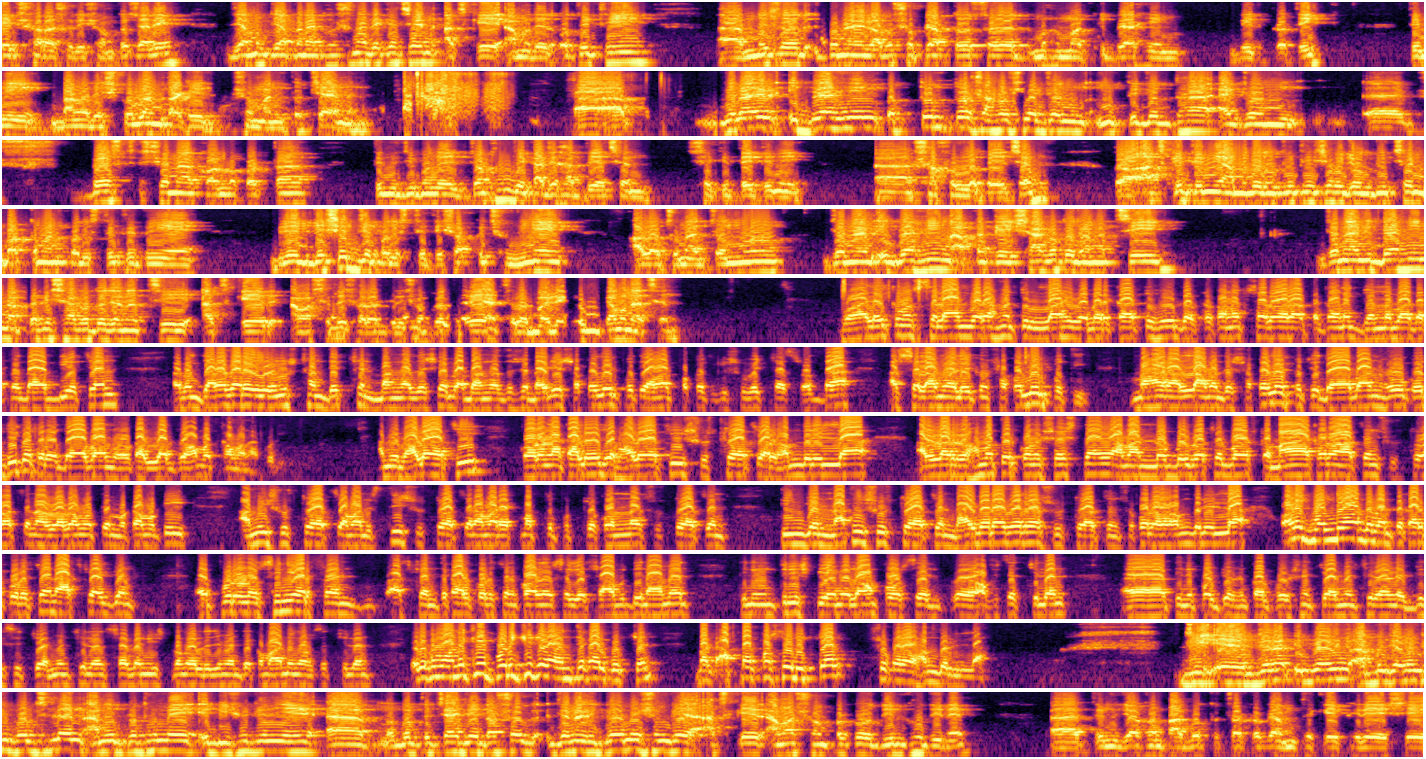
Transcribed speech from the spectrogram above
এর সরাসরি সম্প্রচারে। যেমনটি আপনারা ঘোষণা দেখেছেন, আজকে আমাদের অতিথি জেনারেল অবসরপ্রাপ্ত সৈয়দ মোহাম্মদ ইব্রাহিম বীর প্রতীক। তিনি বাংলাদেশ কল্যাণ পার্টির সম্মানিত চেয়ারম্যান। জেনারেল ইব্রাহিম অত্যন্ত সাহসী একজন মুক্তিযোদ্ধা, একজন বেস্ট সেনা কর্মকর্তা। তিনি জীবনে যখন যে কাজে হাত দিয়েছেন সেক্ষেত্রে তিনি সাফল্য পেয়েছেন। তো আজকে তিনি আমাদের অতিথি হিসেবে যোগ দিচ্ছেন। বর্তমান পরিস্থিতি নিয়ে দেশের যে পরিস্থিতি, সবকিছু নিয়ে আলোচনার জন্য। জেনারেল ইব্রাহিম আপনাকে স্বাগত জানাচ্ছি। জেনারেল ইব্রাহিম, আপনাকে স্বাগত জানাচ্ছি আজকের আমার সাথে সরাসরি সম্প্রচারে। আসসালামু কেমন আছেন? ওয়ালাইকুম আসসালাম ওয়া রাহমাতুল্লাহি ওয়া বারাকাতুহু। ডক্টর কনক সরোয়ার আপনাকে অনেক ধন্যবাদ আপনি দাওয়াত দিয়েছেন। এবং যারা যারা এই অনুষ্ঠান দেখছেন বাংলাদেশে বা বাংলাদেশের বাইরে, সকলের প্রতি আমার পক্ষ থেকে শুভেচ্ছা, শ্রদ্ধা। আসসালামু আলাইকুম সকলের প্রতি। মহান আল্লাহ আমাদের সকলের প্রতি দয়াবান হোক, অধিকতর দয়াবান হোক, আল্লাহর রহমত কামনা করি। আমি ভালো আছি, করোনা কালেও যে ভালো আছি, সুস্থ আছি, আলহামদুলিল্লাহ। আল্লাহর রহমতের কোনো শেষ নাই, আমার নব্বই বছর বয়স্ক মা এখনও আছেন, সুস্থ আছেন, আল্লাহর রহমতে মোটামুটি। আমি সুস্থ আছি, আমার স্ত্রী সুস্থ আছেন, আমার একমাত্র পুত্র কন্যা সুস্থ আছেন। তিনজন নাতি সুস্থ আছেন, ভাই বেড়াবেরা সুস্থ আছেন, সকল আলহামদুলিল্লাহ। অনেক বন্ধু বান্ধব ইন্তেকাল করেছেন, আজকে একজন পুরনো সিনিয়র ফ্রেন্ড আজকে ইন্তেকাল করেছেন, কর্নেল সৈয়দ শাহাবুদ্দিন আহমেদ। তিনি উনত্রিশ পি এম এ লং কোর্সের অফিসার ছিলেন। তিনি পর্যটন কর্পোরেশন চেয়ারম্যান ছিলেন এফডিসি চেয়ারম্যান ছিলেন সেভেন ইস্ট বেঙ্গল রেজিমেন্টের কমান্ডিং অফিসার ছিলেন। এরকম অনেকেই পরিচিত ইন্তেকাল করছেন বাট আপনার প্রশ্নের উত্তর শুক্র আলহামদুলিল্লাহ। জনাব ইব্রাহিম, আপনি যেমনটি বলছিলেন, আমি প্রথমে এই বিষয়টি নিয়ে বলতে চাই যে দর্শক ইব্রাহিমের সঙ্গে আজকের আমার সম্পর্ক দীর্ঘদিনের। তিনি যখন পার্বত্য চট্টগ্রাম থেকে ফিরে এসে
